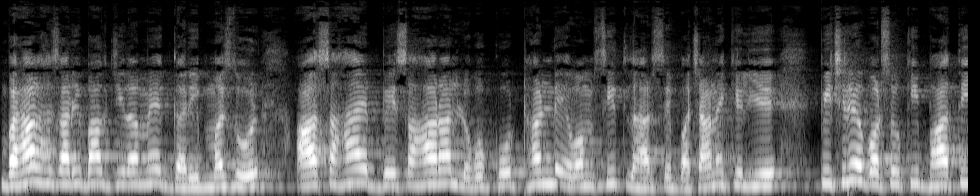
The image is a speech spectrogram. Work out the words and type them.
बहरहाल हजारीबाग जिला में गरीब मजदूर, असहाय, बेसहारा लोगों को ठंड एवं शीतलहर से बचाने के लिए पिछले वर्षों की भांति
